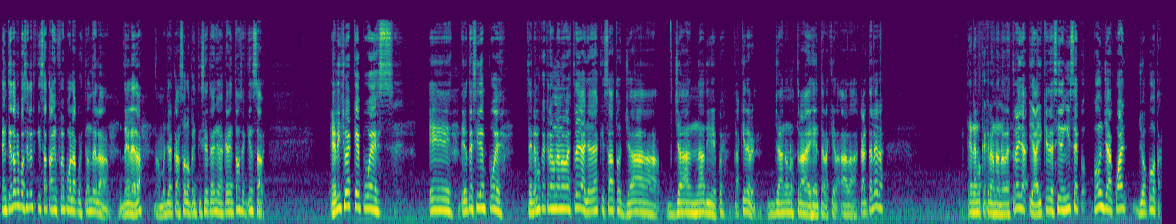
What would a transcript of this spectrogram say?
entiendo que posiblemente quizá también fue por la cuestión de la, de la edad. Vamos, ya alcanzó los 27 años en aquel entonces, quién sabe. El hecho es que pues eh, ellos deciden pues tenemos que crear una nueva estrella. Ya ya Kisato ya, ya nadie pues la quiere ver. Ya no nos trae gente a la, las carteleras tenemos que crear una nueva estrella y ahí que deciden irse con Yakuar Yokota.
